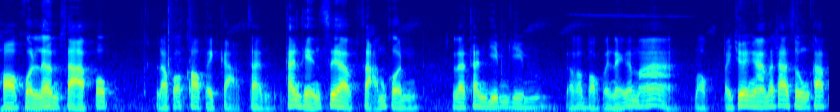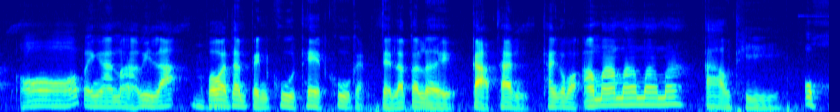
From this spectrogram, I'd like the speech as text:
พอคนเริ่มซาปุ๊บเราก็เข้าไปกราบท่าน ท่านเห็นเสื้อสามคน แล้วท่านยิ้มยิ้มแล้วก็บอกไปไหนกันมา บอกไปช่วยงานพระธาตุซุงครับ อ๋อ ไปงานมหาวิระ เพราะว่าท่านเป็นคู่เทศคู่กัน เสร็จแล้วก็เลยกราบท่าน ท่านก็บอกเอามามามามาเก้าที โอ้โห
